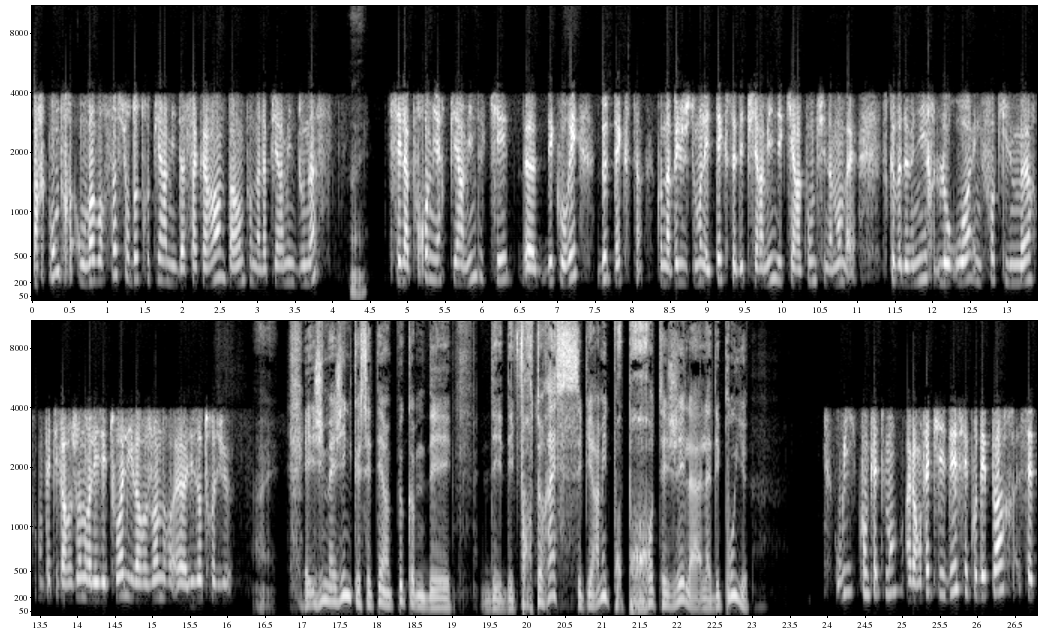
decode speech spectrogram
Par contre, on va voir ça sur d'autres pyramides. À Saqqara, par exemple, on a la pyramide d'Ounas. Ouais. C'est la première pyramide qui est décorée de textes qu'on appelle justement les textes des pyramides et qui racontent finalement ben, ce que va devenir le roi une fois qu'il meurt. En fait, il va rejoindre les étoiles, il va rejoindre les autres dieux. Et j'imagine que c'était un peu comme des, des, forteresses, ces pyramides, pour protéger la, dépouille. Oui, complètement. Alors en fait, l'idée, c'est qu'au départ, cette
